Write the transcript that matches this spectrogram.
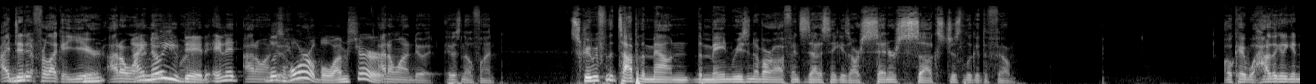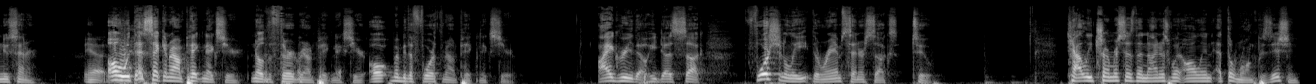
I did it for like a year. I don't want. I know do it you did, and it I don't was do it horrible. I'm sure. I don't want to do it. It was no fun. Screaming from the top of the mountain. The main reason of our offense is out of sync is our center sucks. Just look at the film. Okay, well, how are they going to get a new center? Yeah. Oh, with that second round pick next year. No, the third round pick next year. Oh, maybe the fourth round pick next year. I agree, though. He does suck. Fortunately, the Rams center sucks too. Callie Tremor says the Niners went all in at the wrong position.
